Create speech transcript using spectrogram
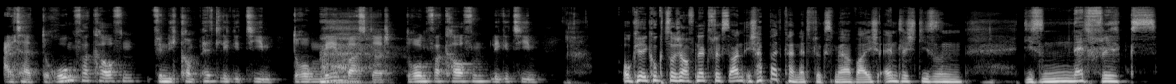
Alter, Drogen verkaufen finde ich komplett legitim. Drogen nehmen, Bastard. Drogen verkaufen, legitim. Okay, guckt's euch auf Netflix an. Ich habe bald kein Netflix mehr, weil ich endlich diesen, diesen Netflix,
